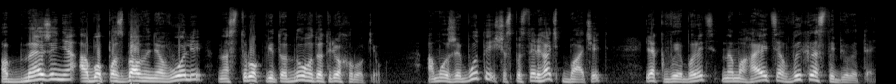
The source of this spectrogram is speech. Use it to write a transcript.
обмеження або позбавлення волі на строк від 1 до 3 років. А може бути, що спостерігач бачить, як виборець намагається викрасти бюлетень.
